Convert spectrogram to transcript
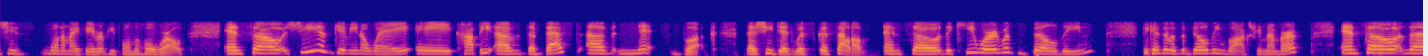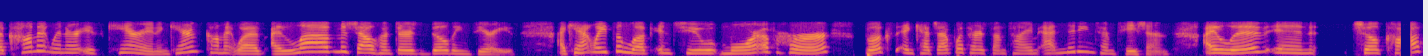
she's one of my favorite people in the whole world. And so she is giving away a copy of the Best of Knits book that she did with Skacels. And so the keyword was building because it was the building blocks, remember? And so the comment winner is Karen. And Karen's comment was, I love Michelle Hunter's building series. I can't wait to look into more of her books and catch up with her sometime at Knitting Temptations. I live in Chillicothe,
